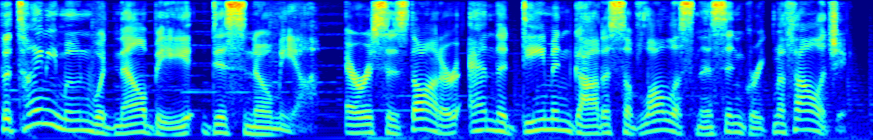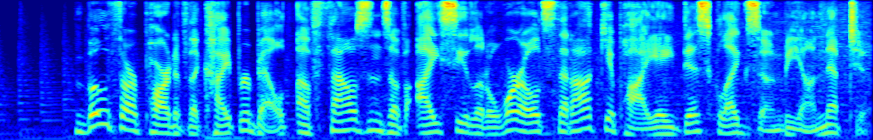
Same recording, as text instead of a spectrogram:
The tiny moon would now be Dysnomia, Eris's daughter and the demon goddess of lawlessness in Greek mythology. Both are part of the Kuiper Belt of thousands of icy little worlds that occupy a disk-like zone beyond Neptune.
